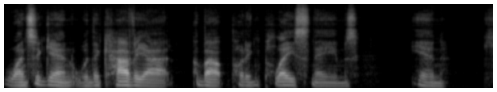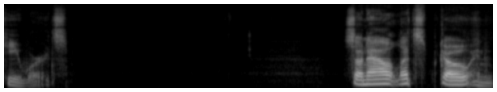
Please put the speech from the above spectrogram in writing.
Once again, with the caveat about putting place names in keywords. So now let's go and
